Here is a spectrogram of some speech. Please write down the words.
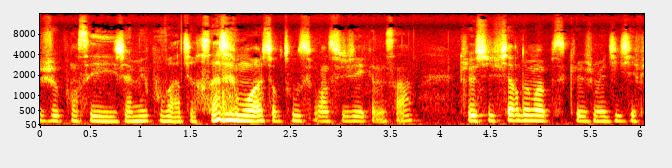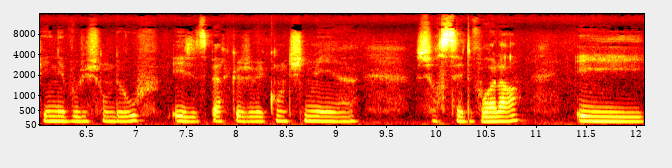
Je pensais jamais pouvoir dire ça de moi, surtout sur un sujet comme ça. Je suis fière de moi parce que je me dis que j'ai fait une évolution de ouf et j'espère que je vais continuer euh, sur cette voie-là. Et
